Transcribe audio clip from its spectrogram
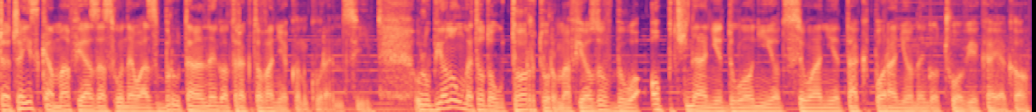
Czeczeńska mafia zasłynęła z brutalnego traktowania konkurencji. Ulubioną metodą tortur mafiozów było obcinanie dłoni i odsyłanie tak poranionego człowieka jako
